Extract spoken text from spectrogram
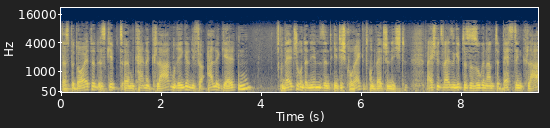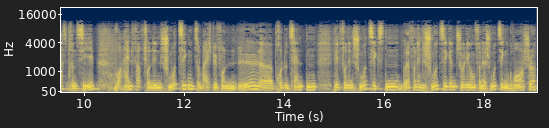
Das bedeutet, es gibt ähm, keine klaren Regeln, die für alle gelten welche Unternehmen sind ethisch korrekt und welche nicht. Beispielsweise gibt es das sogenannte Best-in-Class-Prinzip, wo einfach von den schmutzigen, zum Beispiel von Ölproduzenten, wird von den schmutzigsten oder von den schmutzigen, Entschuldigung, von der schmutzigen Branche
